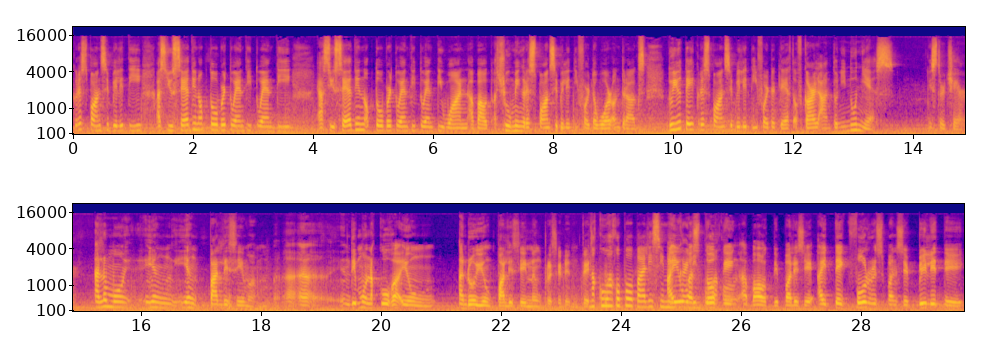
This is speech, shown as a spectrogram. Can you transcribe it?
responsibility, as you said in October 2020, as you said in October 2021 about assuming responsibility for the war on drugs, do you take responsibility for the death of Carl Anthony Nunez, Mr. Chair? Alam mo, yung, yung policy, ma'am, uh, uh, hindi mo nakuha yung ano yung policy ng presidente. Nakuha ko po, policy I maker was din po talking ako. about the policy. I take full responsibility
